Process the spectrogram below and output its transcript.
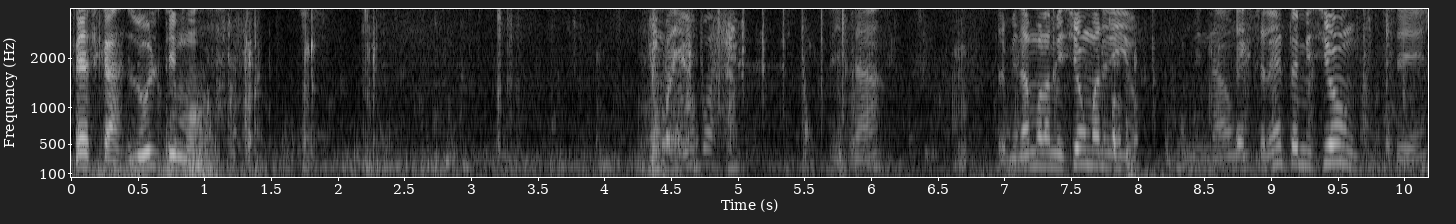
Pesca, el último. Yumba, yumba. Está. Terminamos la misión, marinillo. Terminamos. Excelente misión. Sí,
